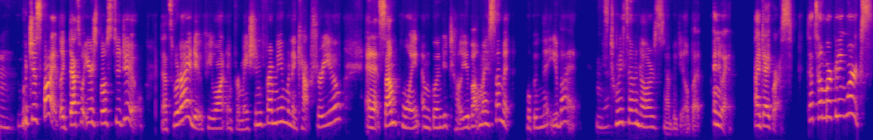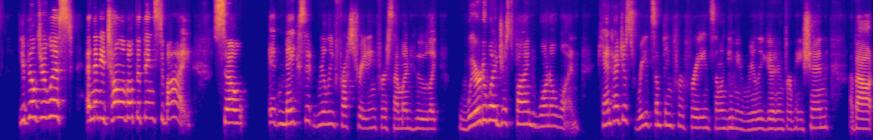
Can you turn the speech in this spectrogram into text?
mm-hmm. which is fine. Like that's what you're supposed to do. That's what I do. If you want information from me, I'm going to capture you. And at some point, I'm going to tell you about my summit, hoping that you buy it. Yeah. It's $27. It's not a big deal. But anyway, I digress. That's how marketing works. You build your list and then you tell them about the things to buy. So it makes it really frustrating for someone who, like, where do I just find 101? Can't I just read something for free and someone give me really good information about,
